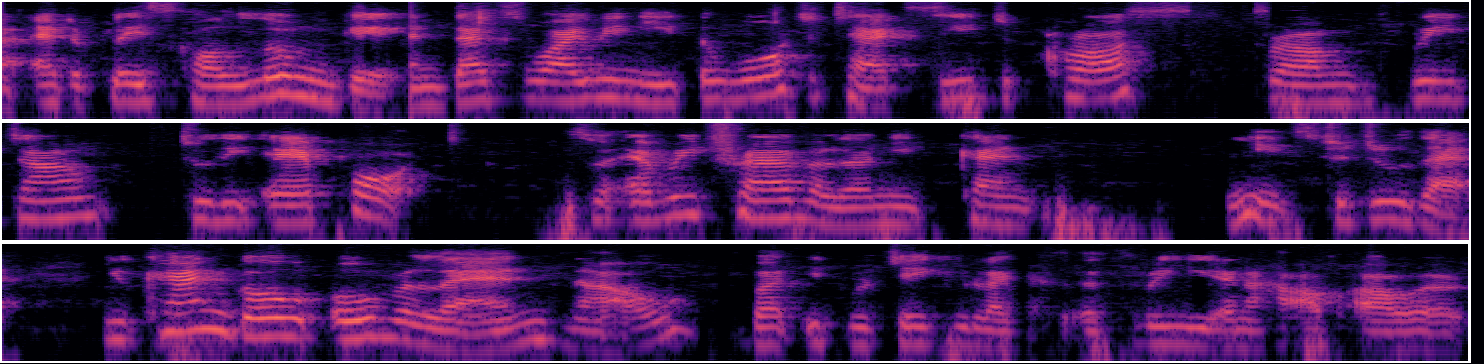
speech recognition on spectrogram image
at a place called Lungi. And that's why we need the water taxi to cross from Freetown to the airport. So every traveler need, can needs to do that. You can go overland now, but it would take you like a three and a half hour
